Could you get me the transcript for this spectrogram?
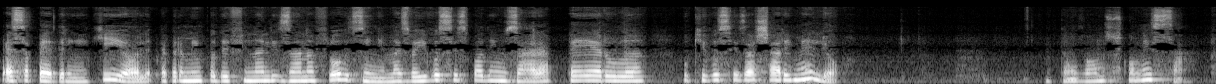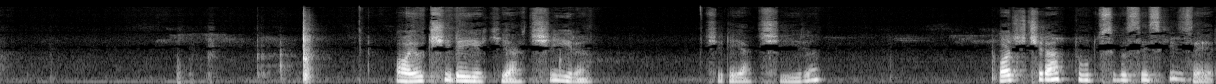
Essa pedrinha aqui, olha, é pra mim poder finalizar na florzinha, mas aí vocês podem usar a pérola, o que vocês acharem melhor. Então, vamos começar. Ó, eu tirei aqui a tira, tirei a tira. Pode tirar tudo se vocês quiserem,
